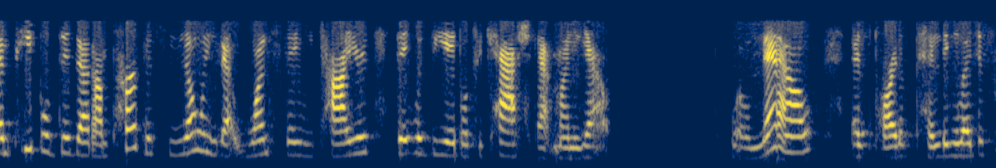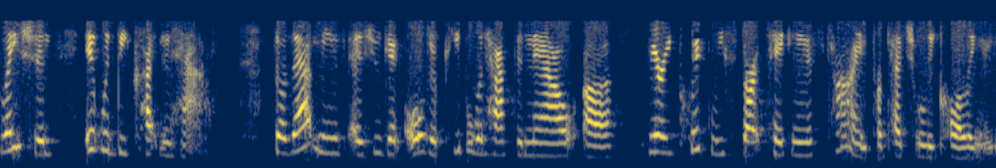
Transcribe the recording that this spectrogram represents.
and people did that on purpose knowing that once they retired they would be able to cash that money out. Well now as part of pending legislation it would be cut in half. So that means as you get older people would have to now uh very quickly start taking this time perpetually calling in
